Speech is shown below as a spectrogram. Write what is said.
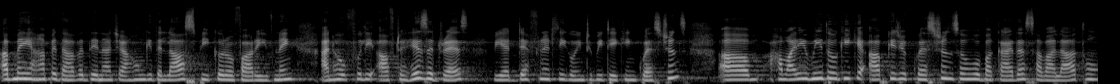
अब मैं यहाँ पे दावत देना चाहूँगी the last speaker of our evening and hopefully after his address we are definitely going to be taking questions हमारी उम्मीद होगी कि आपके जो क्वेश्चंस हों, वो बाकायदा सवालात हों,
